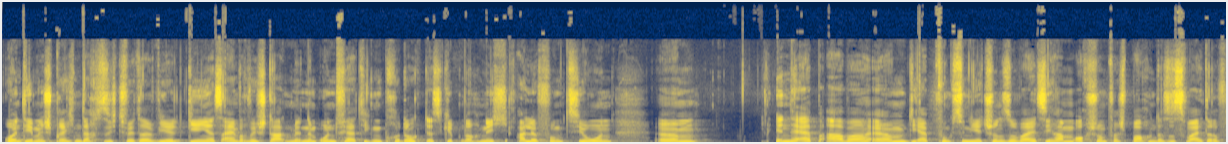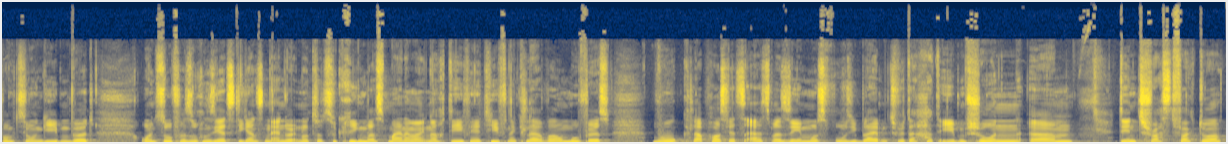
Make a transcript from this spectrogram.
Und dementsprechend dachte sich Twitter, wir gehen jetzt einfach, wir starten mit einem unfertigen Produkt. Es gibt noch nicht alle Funktionen. Ähm, in der App, aber ähm, die App funktioniert schon soweit. Sie haben auch schon versprochen, dass es weitere Funktionen geben wird. Und so versuchen sie jetzt die ganzen Android-Nutzer zu kriegen, was meiner Meinung nach definitiv ein cleverer Move ist, wo Clubhouse jetzt erstmal sehen muss, wo sie bleiben. Twitter hat eben schon ähm, den Trust-Faktor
